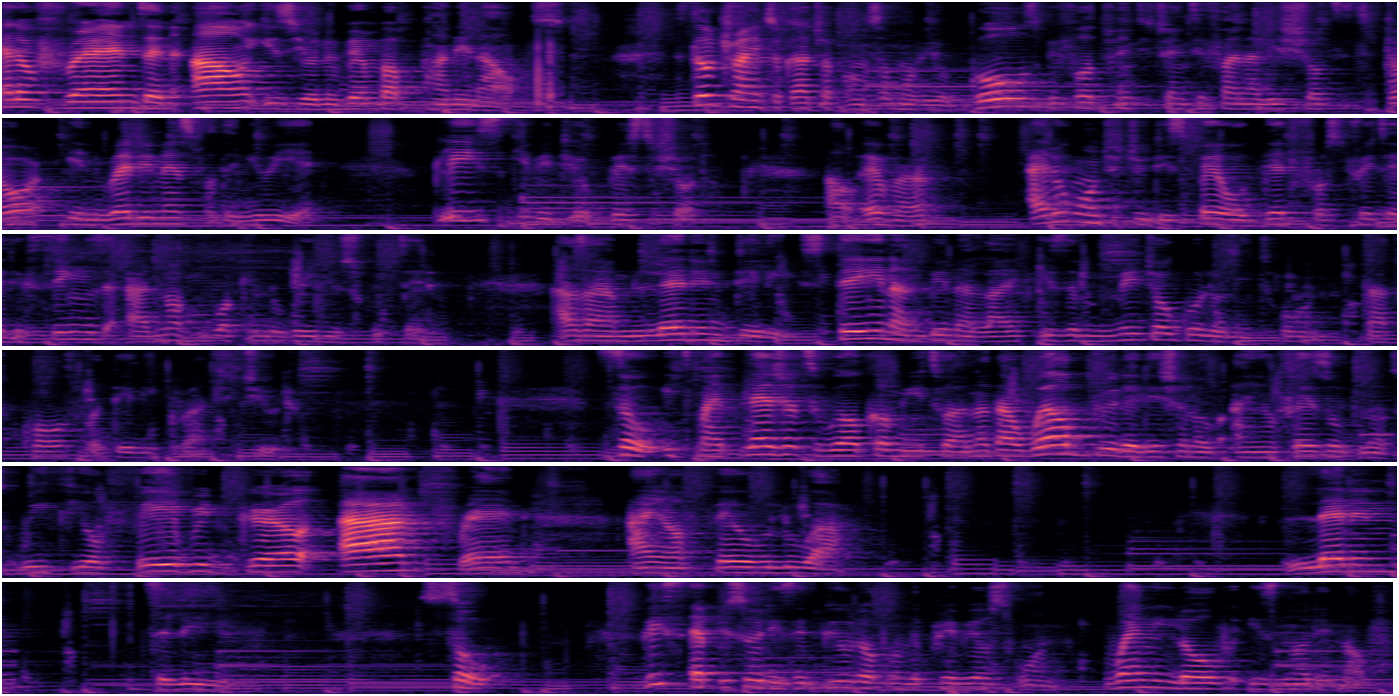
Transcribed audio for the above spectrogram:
Hello, friends, and how is your November panning out? Still trying to catch up on some of your goals before 2020 finally shuts its door in readiness for the new year. Please give it your best shot. However, I don't want you to despair or get frustrated if things are not working the way you scripted. As I am learning daily, staying and being alive is a major goal on its own that calls for daily gratitude. So it's my pleasure to welcome you to another well-brewed edition of Ayanfe's Hope Note with your favorite girl and friend, Ayanfe Olua. Learning to live. So this episode is a build-up on the previous one, when love is not enough.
